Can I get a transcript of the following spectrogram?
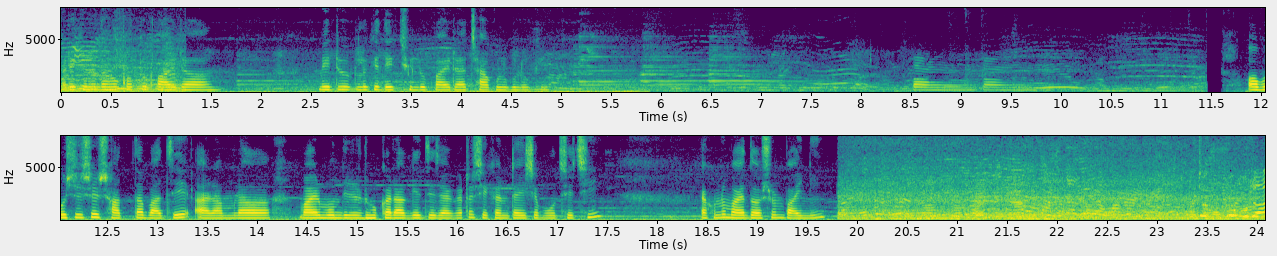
আর এখানে দেখো কত পায়রা। মেটুগুলোকে দেখছিল, পায়রা, ছাগলগুলোকে। অবশেষে সাতটা বাজে আর আমরা মায়ের মন্দিরে ঢোকার আগে যে জায়গাটা, সেখানটায় এসে পৌঁছেছি। এখনও মায়ের দর্শন পাইনি। কুকুরও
